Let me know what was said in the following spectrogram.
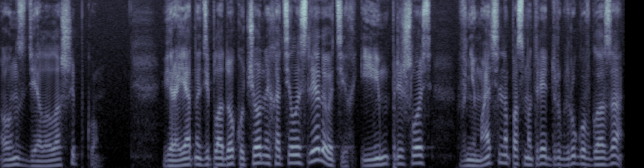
он сделал ошибку. Вероятно, диплодок ученый хотел исследовать их, и им пришлось внимательно посмотреть друг другу в глаза.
